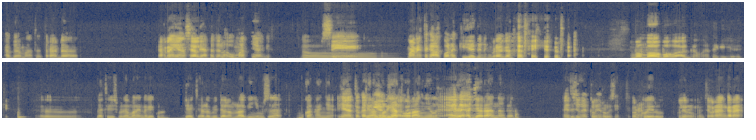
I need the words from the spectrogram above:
agama atau terhadap karena yang saya lihat adalah umatnya gitu. Oh. Si- Mana teh kelakuannya kia geuning beragama teh gitu. membawa-bawa agama teh gitu. eh berarti sebenarnya mana lagi kudu diajar lebih dalam lagi ya maksudnya bukan hanya Ya itu kan jangan melihat orangnya lah melihat ajaran kan Nah, itu juga keliru sih. Cukup keliru. Keliru. Orang karena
